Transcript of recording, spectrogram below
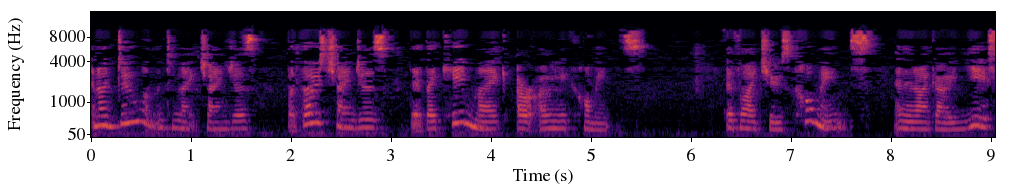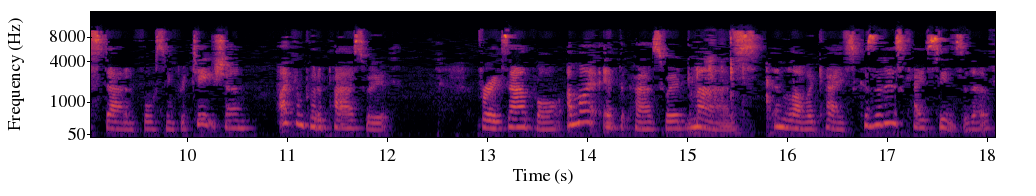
and I do want them to make changes, but those changes that they can make are only comments. If I choose comments, and then I go yes, start enforcing protection, I can put a password. For example, I might add the password Mars in lowercase because it is case sensitive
